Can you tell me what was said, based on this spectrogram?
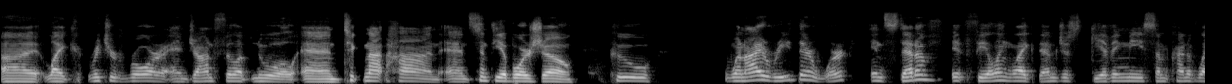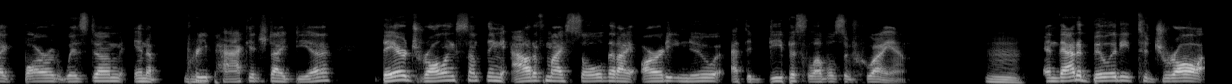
uh, like Richard Rohr and John Philip Newell and Thich Nhat Hanh and Cynthia Bourgeault, who, when I read their work, instead of it feeling like them just giving me some kind of like borrowed wisdom in a hmm. pre-packaged idea, they are drawing something out of my soul that I already knew at the deepest levels of who I am. Mm. And that ability to draw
